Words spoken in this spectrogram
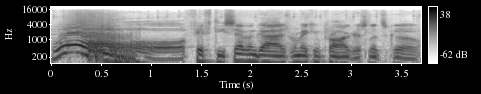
Whoa! 57 guys, we're making progress, let's go.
